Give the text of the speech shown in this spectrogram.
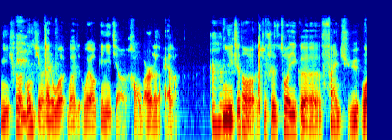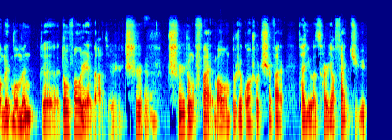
你说的公平，但是我我我要跟你讲好玩的来了。你知道，就是做一个饭局，我们我们呃东方人啊，就是吃吃这种饭，往往不是光说吃饭。它有个词儿叫饭局，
